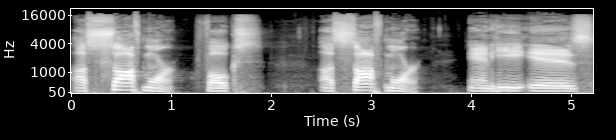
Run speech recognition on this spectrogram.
a sophomore, folks, a sophomore, and he is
